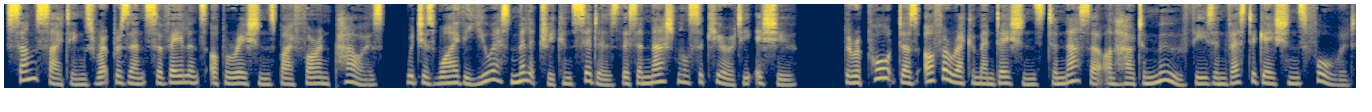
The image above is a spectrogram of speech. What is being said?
Some sightings represent surveillance operations by foreign powers, which is why the US military considers this a national security issue. The report does offer recommendations to NASA on how to move these investigations forward.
